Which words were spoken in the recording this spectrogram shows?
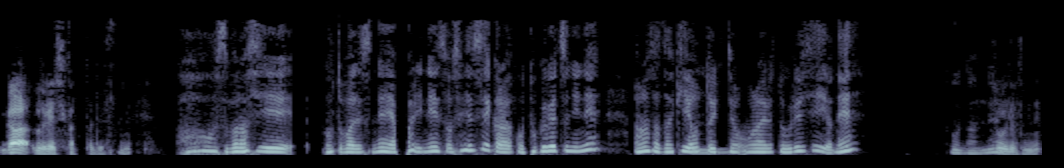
が嬉しかったですね。はあ、素晴らしい言葉ですね。やっぱりね、そう、先生からこう特別にね、あなただけよと言ってもらえると嬉しいよね。そうだね。そうですね。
